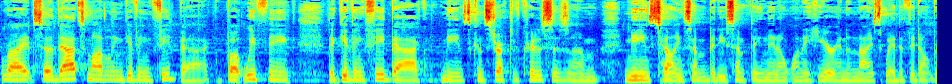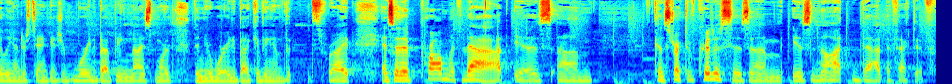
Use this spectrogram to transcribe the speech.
right? So that's modeling giving feedback, but we think that giving feedback means constructive criticism, means telling somebody something they don't want to hear in a nice way that they don't really understand because you're worried about being nice more than you're worried about giving them this, right? And so the problem with that is um, constructive criticism is not that effective.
